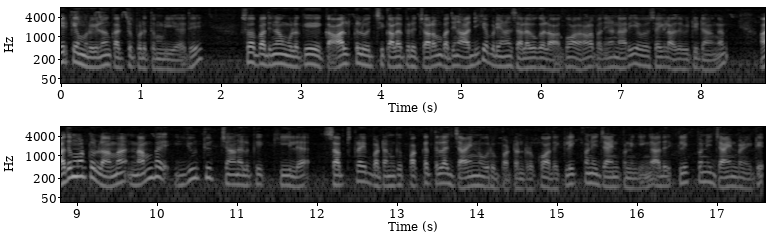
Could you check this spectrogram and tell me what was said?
இயற்கை முறையிலும் கட்டுப்படுத்த முடியாது. ஸோ பார்த்தீங்கன்னா உங்களுக்கு ஆட்கள் வச்சு களை பிரித்தாலும் பார்த்தீங்கன்னா அதிகப்படியான செலவுகள் ஆகும். அதனால் பார்த்தீங்கன்னா நிறைய விவசாயிகள் அதை விட்டுட்டாங்க. அது மட்டும் இல்லாமல் நம்ம யூடியூப் சேனலுக்கு கீழே சப்ஸ்கிரைப் பட்டனுக்கு பக்கத்தில் ஜாயின் ஒரு பட்டன் இருக்கும். அதை கிளிக் பண்ணி ஜாயின் பண்ணிக்கிங்க. அதை கிளிக் பண்ணி ஜாயின் பண்ணிவிட்டு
